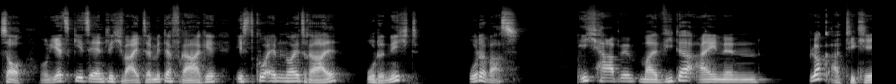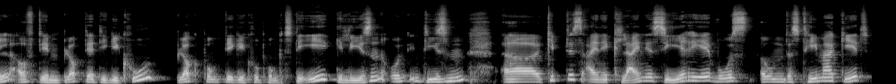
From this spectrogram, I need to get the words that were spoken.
So, und jetzt geht's endlich weiter mit der Frage, ist QM neutral oder nicht? Oder was? Ich habe mal wieder einen Blogartikel auf dem Blog der DGQ blog.dgq.de gelesen und in diesem äh, gibt es eine kleine Serie, wo es um das Thema geht,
